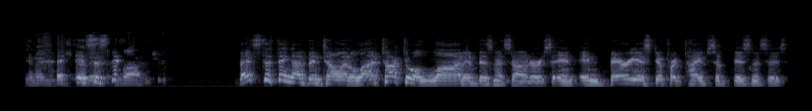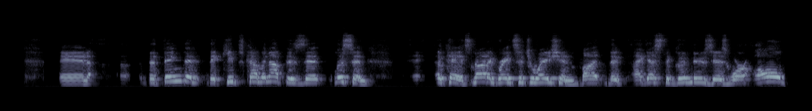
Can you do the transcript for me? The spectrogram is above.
you know, you it's a, that's the thing I've been telling a lot. I've talked to a lot of business owners in, in various different types of businesses. And uh, the thing that, that keeps coming up is that, listen, okay, it's not a great situation, but the, I guess the good news is we're all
